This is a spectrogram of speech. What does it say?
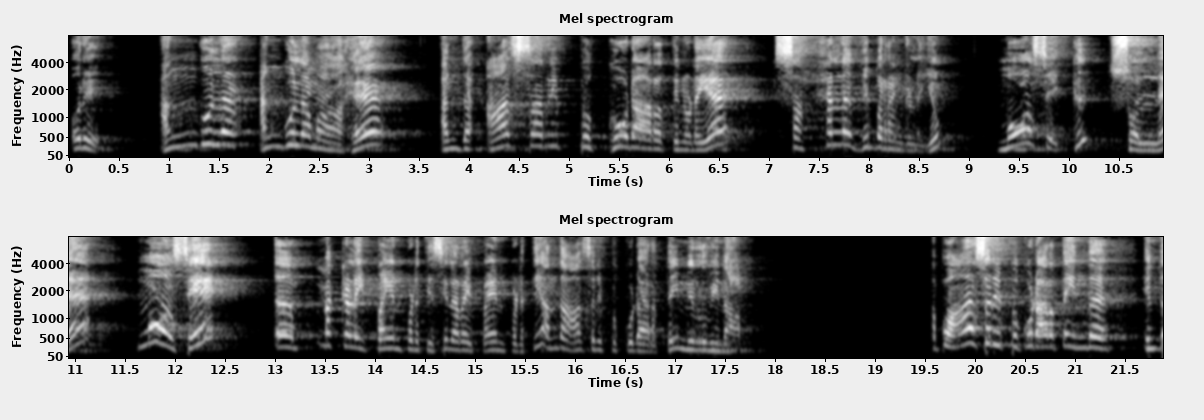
ஒரு அங்குல அங்குலமாக அந்த ஆசரிப்பு கூடாரத்தினுடைய சகல விபரங்களையும் மோசேக்கு சொல்ல மோசே மக்களை பயன்படுத்தி சிலரை பயன்படுத்தி அந்த ஆசரிப்பு கூடாரத்தை நிறுவினார். அப்போ ஆசரிப்பு கூடாரத்தை இந்த இந்த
